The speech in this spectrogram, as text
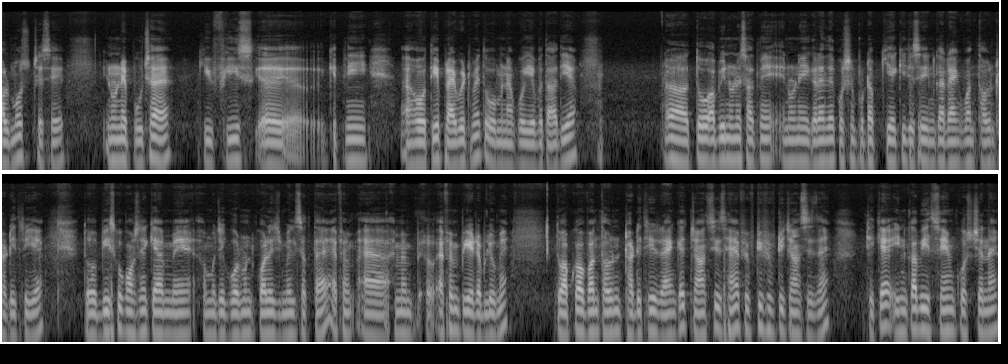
ऑलमोस्ट जैसे इन्होंने पूछा है। कि फ़ीस कितनी होती है प्राइवेट में तो वो मैंने आपको ये बता दिया। तो अब इन्होंने साथ में, इन्होंने एक अनदर क्वेश्चन पुटअप किया कि जैसे इनका rank one thousand thirty three है तो बीस को काउंसलिंग क्या में, मुझे गवर्नमेंट कॉलेज मिल सकता है F M M M F M P A W में? तो आपका one thousand thirty three rank है चांसेस हैं फिफ्टी फिफ्टी चांसेस हैं, ठीक है? इनका भी सेम क्वेश्चन है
